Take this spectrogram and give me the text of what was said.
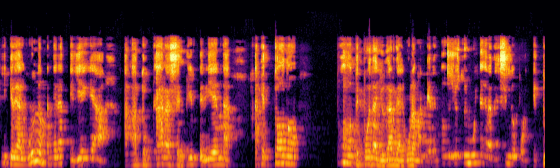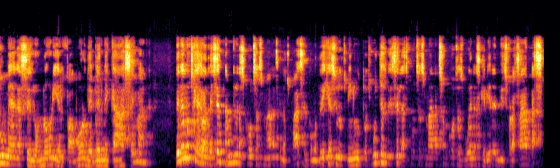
y que de alguna manera te llegue a, a, a tocar, a sentirte bien, a, a que todo, todo te pueda ayudar de alguna manera. Entonces yo estoy muy agradecido porque tú me hagas el honor y el favor de verme cada semana. Tenemos que agradecer también las cosas malas que nos pasan. Como te dije hace unos minutos, muchas veces las cosas malas son cosas buenas que vienen disfrazadas.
